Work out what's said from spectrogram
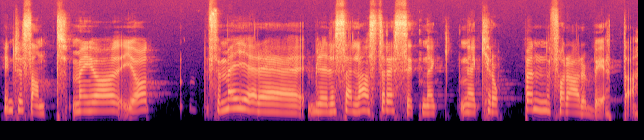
intressant. Men jag, jag, för mig det, blir det sällan stressigt när, när kroppen får arbeta.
